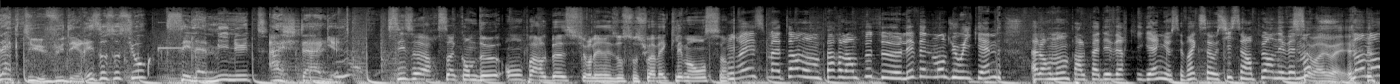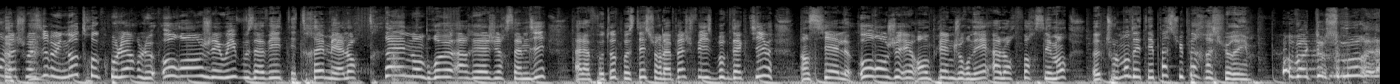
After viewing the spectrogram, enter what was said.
L'actu vue des réseaux sociaux, c'est la minute hashtag. 6h52, on parle buzz sur les réseaux sociaux avec Clémence. Ouais, ce matin, on parle un peu de l'événement du week-end. Alors non, on parle pas des verts qui gagnent. C'est vrai que ça aussi, c'est un peu un événement. C'est vrai, ouais. Non, non, on va choisir une autre couleur, le orange. Et oui, vous avez été très, mais alors très nombreux à réagir samedi à la photo postée sur la page Facebook d'Active. Un ciel orangé en pleine journée. Alors forcément, euh, tout le monde n'était pas super rassuré. On va tous mourir.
